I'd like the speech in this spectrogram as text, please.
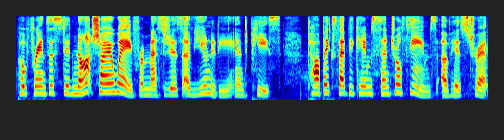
Pope Francis did not shy away from messages of unity and peace, topics that became central themes of his trip.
